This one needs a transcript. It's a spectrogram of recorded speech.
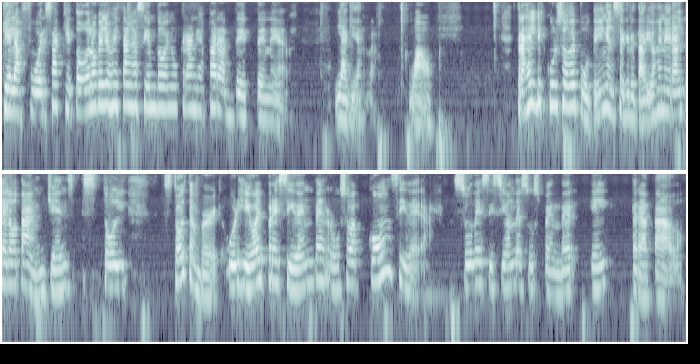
que la fuerza, que todo lo que ellos están haciendo en Ucrania es para detener la guerra. Wow. Tras el discurso de Putin, el secretario general de la OTAN, Jens Stoltenberg, urgió al presidente ruso a considerar su decisión de suspender el tratado.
